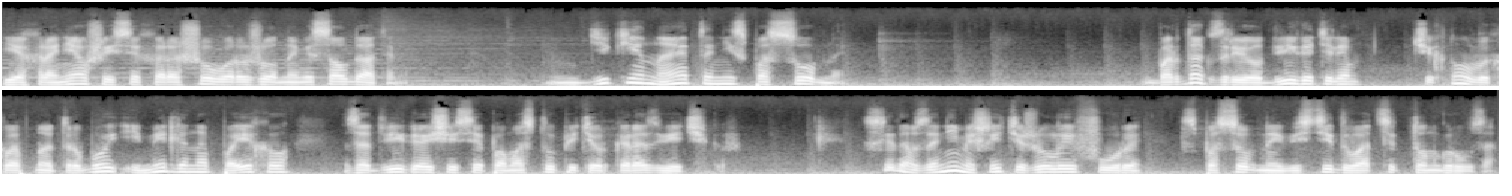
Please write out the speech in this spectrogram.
и охранявшиеся хорошо вооруженными солдатами? Дикие на это не способны. Бардак взревел двигателем, чихнул выхлопной трубой и медленно поехал за двигающейся по мосту пятеркой разведчиков. Следом за ними шли тяжелые фуры, способные вести 20 тонн груза.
